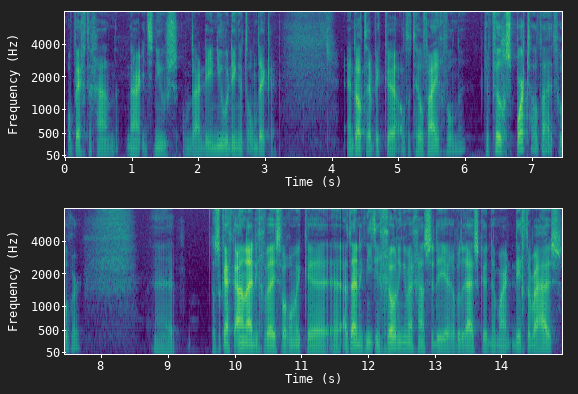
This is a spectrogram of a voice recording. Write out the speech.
op weg te gaan naar iets nieuws, om daar die nieuwe dingen te ontdekken. En dat heb ik altijd heel fijn gevonden. Ik heb veel gesport altijd vroeger. dat is ook eigenlijk aanleiding geweest waarom ik uiteindelijk niet in Groningen ben gaan studeren, bedrijfskunde, maar dichter bij huis.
